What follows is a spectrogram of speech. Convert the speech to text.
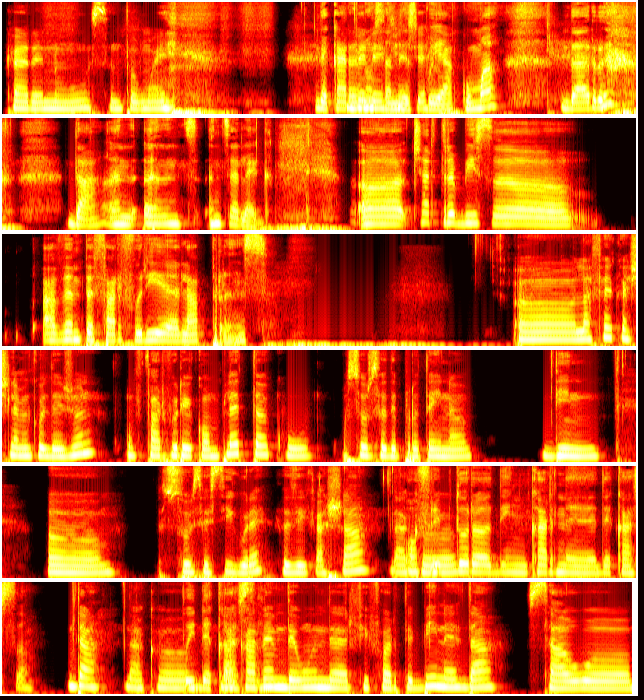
care nu sunt tocmai de care benefice. nu să ne spui acum, dar da, în, în, înțeleg. Uh, ce ar trebui să avem pe farfurie la prânz? Uh, la fel ca și la micul dejun, o farfurie completă cu o sursă de proteină din uh, surse sigure, să zic așa. Dacă... O friptură din carne de casă. Da, dacă, Pui de casă. dacă avem de unde ar fi foarte bine, da. Sau uh,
